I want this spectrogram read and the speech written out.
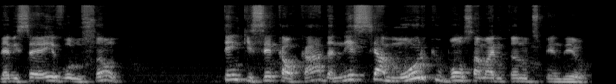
deve ser a evolução, tem que ser calcada nesse amor que o bom samaritano despendeu.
